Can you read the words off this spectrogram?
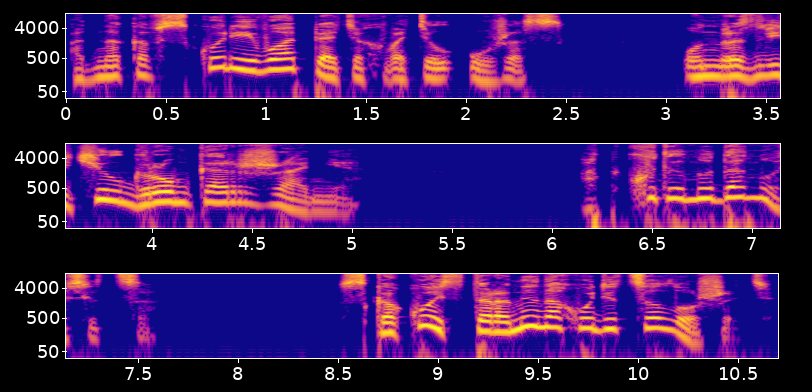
Однако вскоре его опять охватил ужас. Он различил громкое ржание. Откуда оно доносится? С какой стороны находится лошадь?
